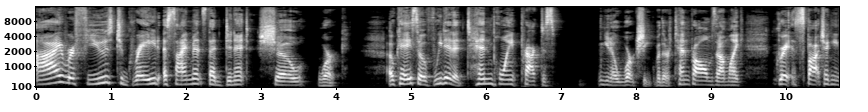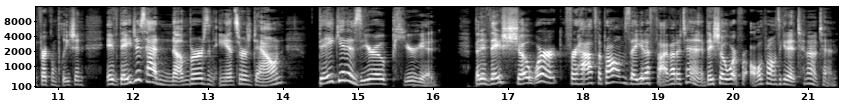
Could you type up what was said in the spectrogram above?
I refuse to grade assignments that didn't show work. Okay. So if we did a 10 point practice, you know, worksheet where there's 10 problems and I'm like, great spot checking for completion. If they just had numbers and answers down, they get a zero period. But if they show work for half the problems, they get a five out of 10. If they show work for all the problems, they get a 10 out of 10.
